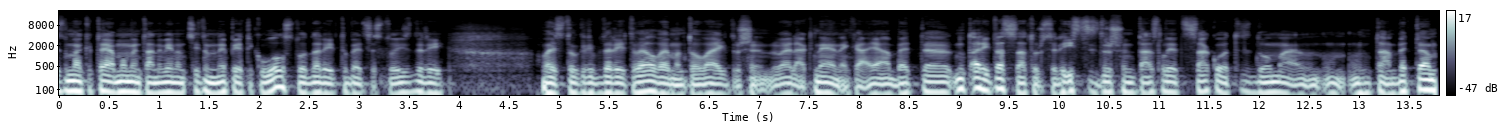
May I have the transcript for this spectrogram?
es domāju, ka tajā momentā nevienam citam nepietika olas to darīt, tāpēc es to izdarīju. Vai es to gribu darīt vēl, vai man to vajag, droši vien vairāk nē, nekā jā. Bet nu, arī tas saturs ir īsts, droši vien tās lietas sakot, es domāju, un, un, un tā. Bet, um,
